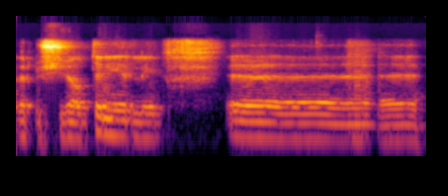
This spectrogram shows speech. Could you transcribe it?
per, riuscire a ottenerli. Eh,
